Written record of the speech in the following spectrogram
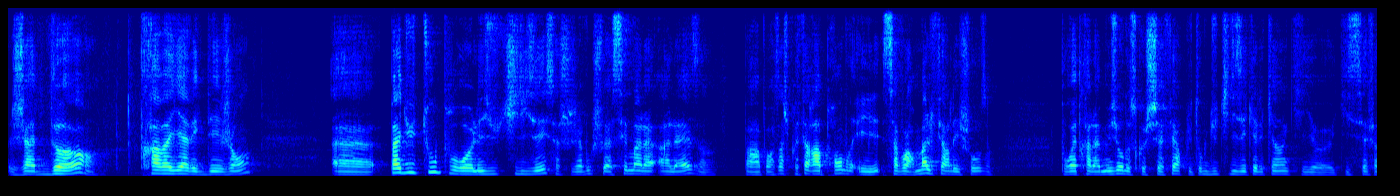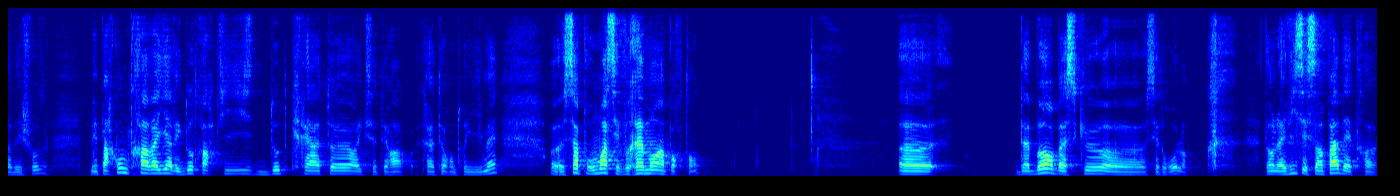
j'adore travailler avec des gens, pas du tout pour les utiliser, j'avoue que je suis assez mal à l'aise, par rapport à ça. Je préfère apprendre et savoir mal faire les choses pour être à la mesure de ce que je sais faire plutôt que d'utiliser quelqu'un qui, qui, sait faire des choses. Mais par contre, travailler avec d'autres artistes, d'autres créateurs, etc., créateurs entre guillemets, ça pour moi c'est vraiment important. D'abord parce que c'est drôle. Dans la vie, c'est sympa d'être.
